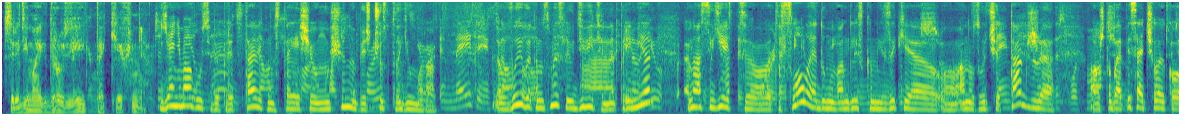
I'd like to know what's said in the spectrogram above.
среди моих друзей таких нет. Я не могу себе представить настоящего мужчину без чувства юмора. Вы в этом смысле удивительный пример. У нас есть э, это слово, я думаю, в английском языке э, оно звучит так же. А, Чтобы описать человека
